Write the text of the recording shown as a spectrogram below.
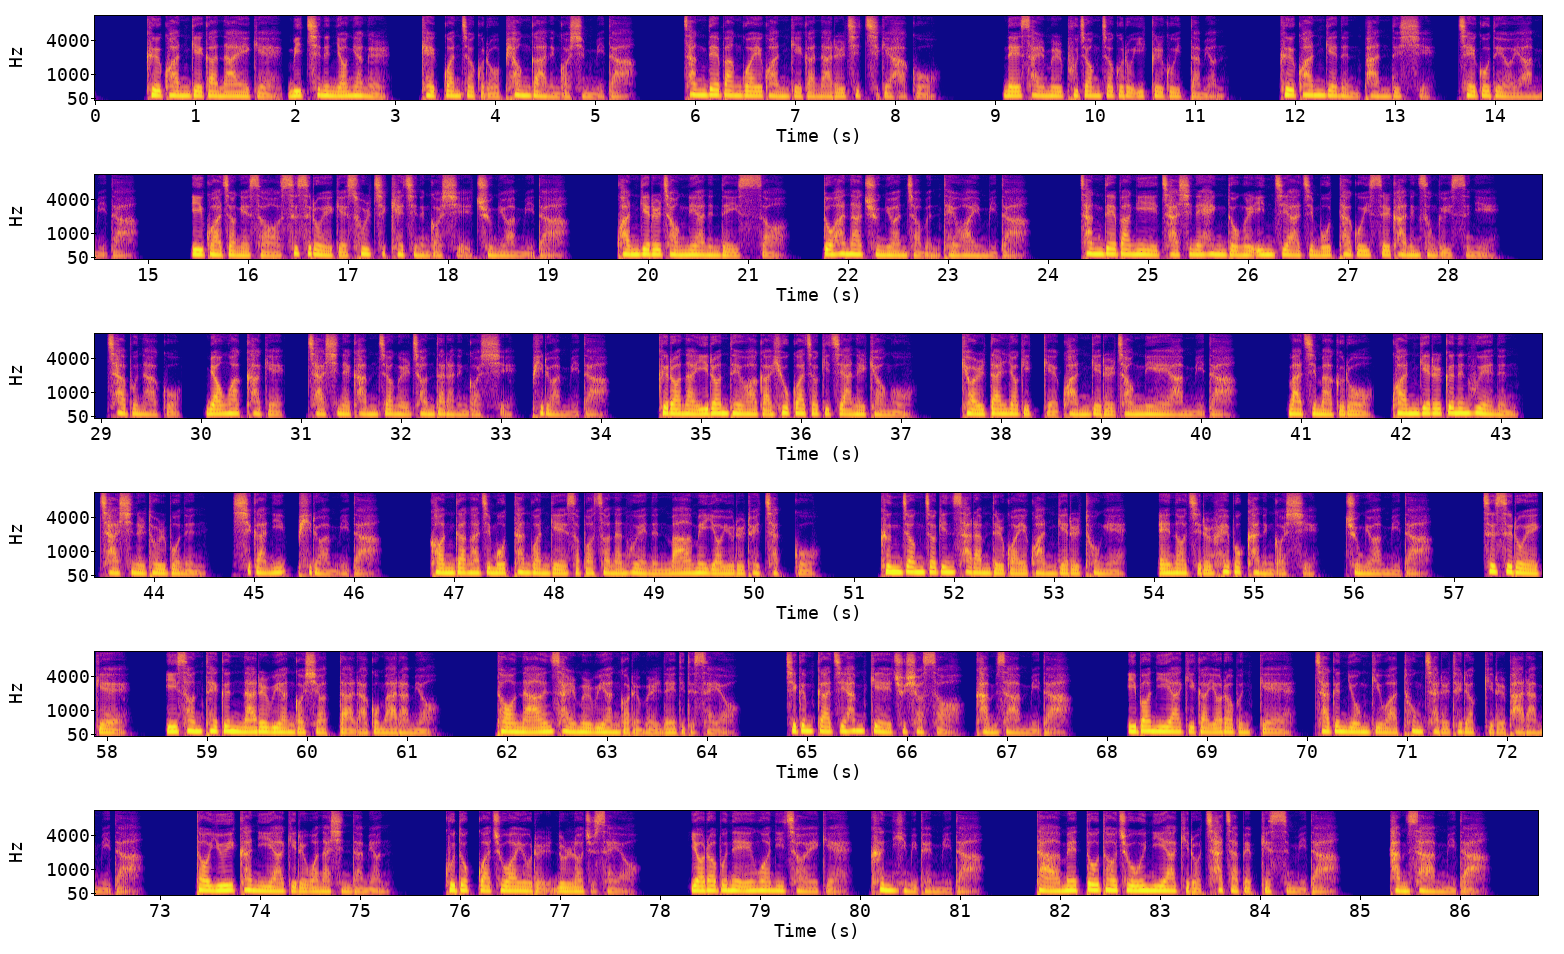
그 관계가 나에게 미치는 영향을 객관적으로 평가하는 것입니다. 상대방과의 관계가 나를 지치게 하고 내 삶을 부정적으로 이끌고 있다면 그 관계는 반드시 재고되어야 합니다. 이 과정에서 스스로에게 솔직해지는 것이 중요합니다. 관계를 정리하는 데 있어 또 하나 중요한 점은 대화입니다. 상대방이 자신의 행동을 인지하지 못하고 있을 가능성도 있으니 차분하고 명확하게 자신의 감정을 전달하는 것이 필요합니다. 그러나 이런 대화가 효과적이지 않을 경우 결단력 있게 관계를 정리해야 합니다. 마지막으로 관계를 끊은 후에는 자신을 돌보는 시간이 필요합니다. 건강하지 못한 관계에서 벗어난 후에는 마음의 여유를 되찾고 긍정적인 사람들과의 관계를 통해 에너지를 회복하는 것이 중요합니다. 스스로에게 이 선택은 나를 위한 것이었다 라고 말하며 더 나은 삶을 위한 걸음을 내디드세요. 지금까지 함께 해주셔서 감사합니다. 이번 이야기가 여러분께 작은 용기와 통찰을 드렸기를 바랍니다. 더 유익한 이야기를 원하신다면 구독과 좋아요를 눌러주세요. 여러분의 응원이 저에게 큰 힘이 됩니다. 다음에 또 더 좋은 이야기로 찾아뵙겠습니다. 감사합니다.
